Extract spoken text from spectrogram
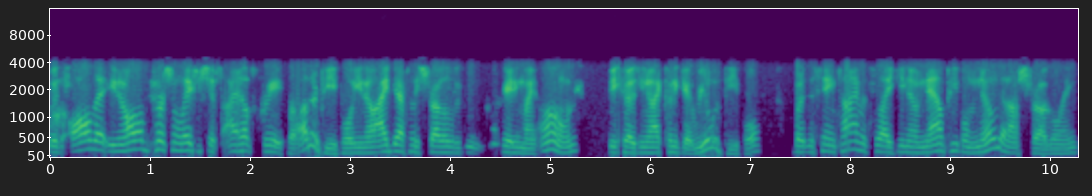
with all that you know all the personal relationships I helped create for other people, you know I definitely struggled with creating my own because you know I couldn't get real with people. But at the same time, it's like you know now people know that I'm struggling.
